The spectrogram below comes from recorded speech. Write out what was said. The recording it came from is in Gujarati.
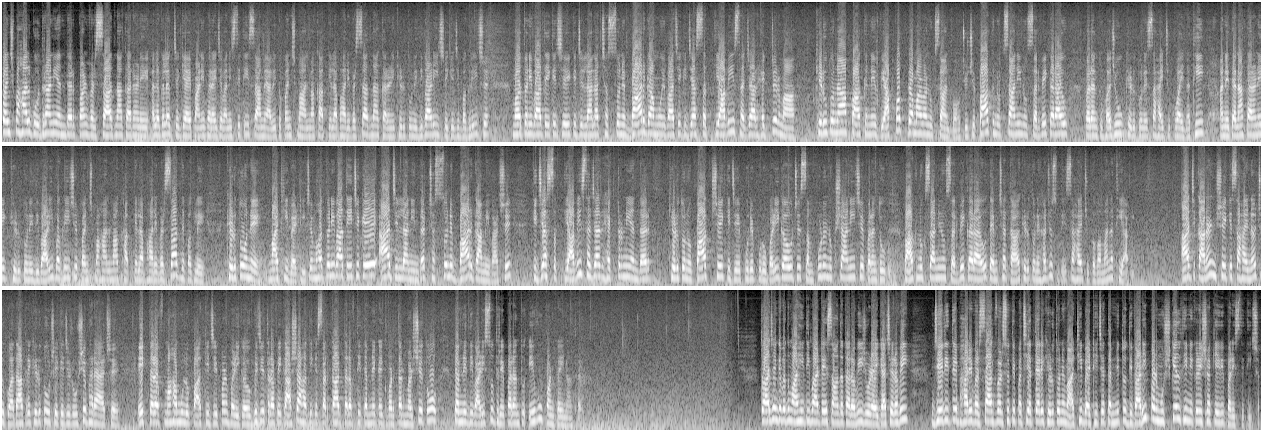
પંચમહાલ ગોધરાની અંદર પણ વરસાદના કારણે અલગ અલગ જગ્યાએ પાણી ભરાઈ જવાની સ્થિતિ સામે આવી. તો પંચમહાલમાં કાપકેલા ભારે વરસાદના કારણે ખેડૂતોની દિવાળી છે કે જે બગડી છે. મહત્વની વાત એ કે છે કે જિલ્લાના છસો બાર ગામો એવા છે કે જ્યાં સત્યાવીસ હજાર હેક્ટરમાં ખેડૂતોના પાકને વ્યાપક પ્રમાણમાં નુકસાન પહોંચ્યું છે. પાક નુકસાનીનો સર્વે કરાયો, પરંતુ હજુ ખેડૂતોને સહાય ચૂકવાઈ નથી અને તેના કારણે ખેડૂતોની દિવાળી બગડી છે. પંચમહાલમાં ખાબકેલા ભારે વરસાદને પગલે ખેડૂતોને માઠી બેઠી છે. મહત્વની વાત એ છે કે આ જિલ્લાની અંદર છસો ને બાર ગામ એવા છે કે જ્યાં સત્યાવીસ હજાર હેક્ટરની અંદર ખેડૂતોનો પાક છે કે જે પૂરેપૂરો બળી ગયો છે, સંપૂર્ણ નુકસાની છે, પરંતુ પાક નુકસાનીનો સર્વે કરાયો તેમ છતાં ખેડૂતોને હજુ સુધી સહાય ચૂકવવામાં નથી આવી. આ જ કારણ છે કે સહાય ન ચૂકવાતા આખરે ખેડૂતો છે કે જે રોષે ભરાયા છે. એક તરફ મહામૂલો પાક કે જે પણ બળી ગયો, બીજી તરફ એક આશા હતી કે સરકાર તરફથી તેમને કંઈક વળતર મળશે તો તેમની દિવાળી સુધરે, પરંતુ એવું પણ કંઈ ન થયું. તો આજે અંગે વધુ માહિતી માટે સંવાદદાતા રવિ જોડાઈ ગયા છે. રવિ, જે રીતે ભારે વરસાદ વરસ્યો તે પછી અત્યારે ખેડૂતોને માઠી બેઠી છે. તેમની તો દિવાળી પણ મુશ્કેલથી નીકળી શકે એવી પરિસ્થિતિ છે.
